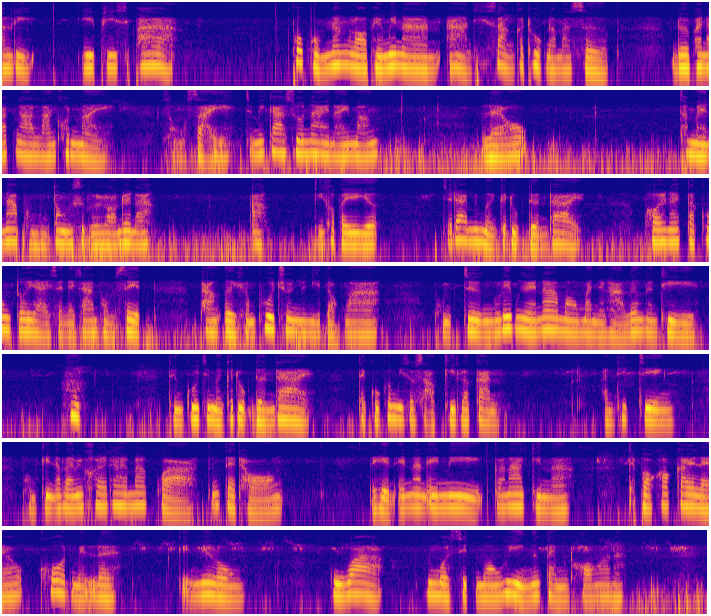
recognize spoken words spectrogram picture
อลิ EP 15 พวกผมนั่งรอเพียงไม่นาน อาหารที่สั่งก็ถูกนำมาเสิร์ฟ โดยพนักงานร้านคนใหม่ สงสัยจะไม่กล้าสู้นายไหนมั้ง แล้วทำไมหน้าผมถึงต้องรู้สึกร้อนๆด้วยนะ อะ กินเข้าไปเยอะๆ จะได้ไม่เหมือนกระดูกเดินได้ พอไอ้นายตักกุ้งตัวใหญ่ใส่ในจานผมเสร็จ พางเอ่ยคำพูดชวนหงุดหงิดออกมา ผมจึงรีบเงยหน้ามองมันอย่างหาเรื่องทันที ฮ ถึงกูจะเหมือนกระดูกเดินได้ แต่กูก็มีสาวๆกินแล้วกัน อันที่จริง ผมกินอะไรไม่ค่อยได้มากกว่า ตั้งแต่ท้อง แต่เห็นไอ้นั่นไอ้นี่ก็น่ากินนะ แต่พอเข้าใกล้แล้วโคตรเหม็นเลย กินไม่ลง กูว่ามึงหมดสิทธิ์มองผู้หญิงตั้งแต่มึงท้องแล้วนะ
